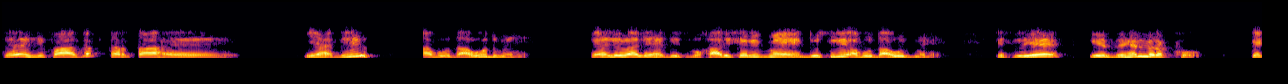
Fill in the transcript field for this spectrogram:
سے حفاظت کرتا ہے۔ یہ حدیث ابو داود میں ہے۔ پہلی والی حدیث بخاری شریف میں ہے، دوسری ابو داود میں ہے۔ اس لیے یہ ذہن میں رکھو کہ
